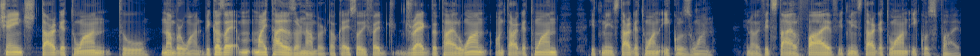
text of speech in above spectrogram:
change target one to number one because I my tiles are numbered. Okay, so if I drag the tile one on target one, it means target one equals one. You know, if it's tile five, it means target one equals five.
